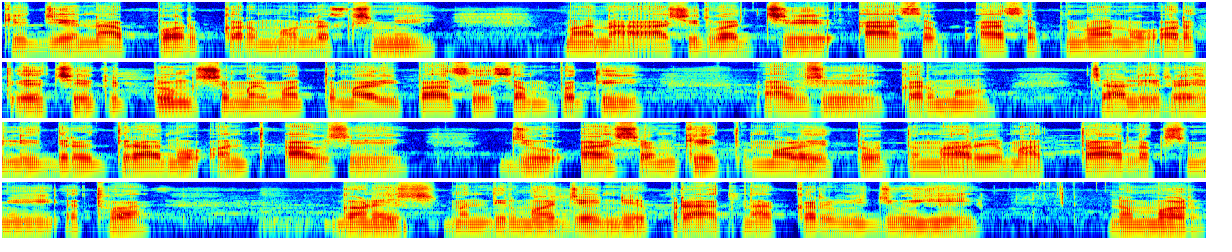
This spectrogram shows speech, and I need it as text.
કે જેના પર ઘરમાં લક્ષ્મી માના આશીર્વાદ છે. આ સપ, આ સપનાનો અર્થ એ છે કે ટૂંક સમયમાં તમારી પાસે સંપત્તિ આવશે, કર્મ ચાલી રહેલી દરદ્રાનો અંત આવશે. જો આ સંકેત મળે તો તમારે માતા લક્ષ્મી અથવા ગણેશ મંદિરમાં જઈને પ્રાર્થના કરવી જોઈએ. નંબર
